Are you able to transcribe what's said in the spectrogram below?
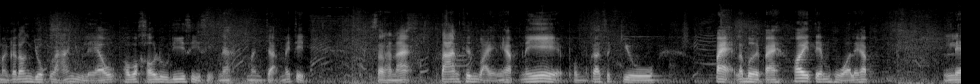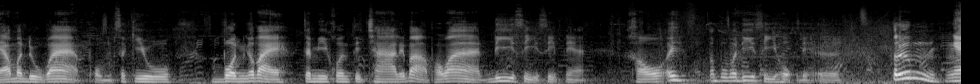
มันก็ต้องยกล้างอยู่แล้ว เพราะว่าเขาดูดี้40 นะ มันจะไม่ติดสถานะต้านขึ้นไหวนะครับนี่ผมก็สกิลแปะระเบิดไปห้อยเต็มหัวเลยครับแล้วมาดูว่าผมสกิล บนเข้าไปจะมีคนติดชาหรือเปล่า เพราะว่าดี40 เนี่ยเขาเอ้ยต้องพูดว่าดี46เดี๋ยวเออตรึมไง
